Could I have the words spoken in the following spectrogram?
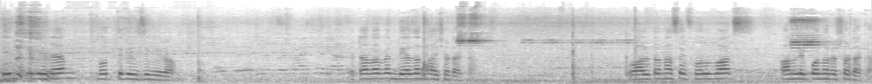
তিন জিবি র্যাম বত্রিশ জিবি রম এটা পাবেন দুই হাজার নয়শো টাকা। ওয়ালটন আছে ফুল বক্স অনলি পনেরোশো টাকা।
